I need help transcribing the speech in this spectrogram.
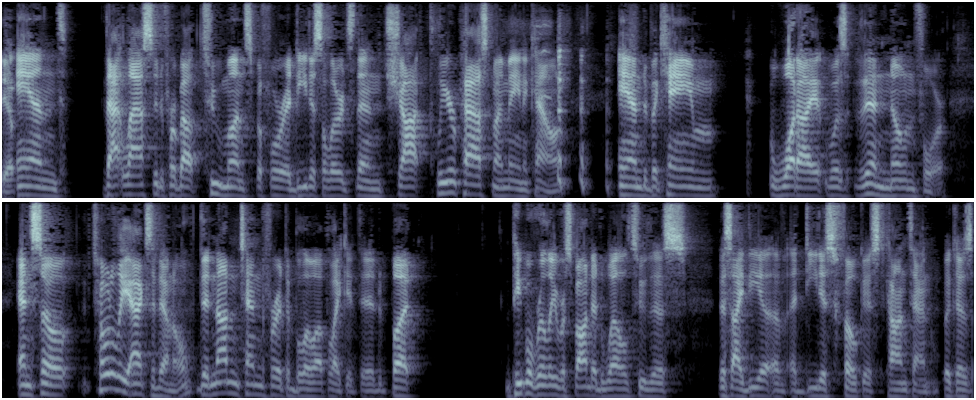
Yep. And that lasted for about two months before Adidas Alerts then shot clear past my main account and became what I was then known for. And so, totally accidental, did not intend for it to blow up like it did, but people really responded well to this this idea of Adidas focused content because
